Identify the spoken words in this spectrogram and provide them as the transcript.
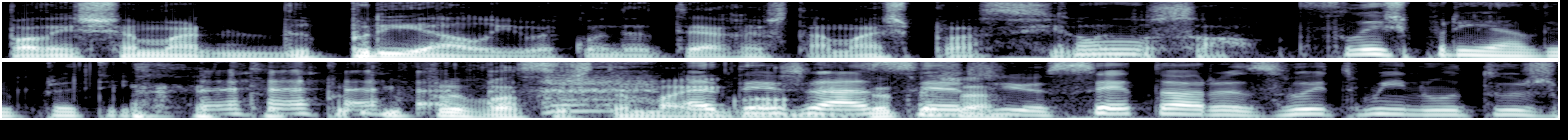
podem chamar de periélio, é quando a Terra está mais próxima então, do Sol. Feliz periélio para ti. e para vocês também. Até já, Até Sérgio. Já. 7 horas, 8 minutos.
